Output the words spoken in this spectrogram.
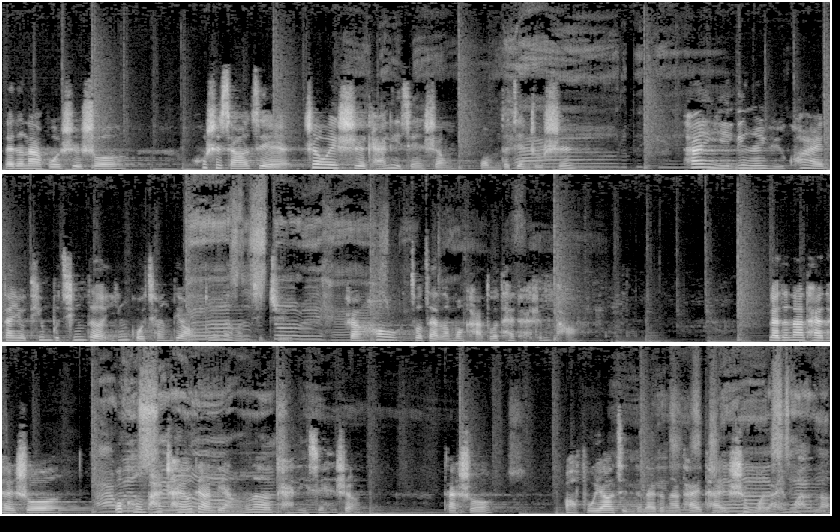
莱德纳博士说：“护士小姐，这位是凯里先生，我们的建筑师。”他以令人愉快但又听不清的英国腔调嘟囔了几句，然后坐在了莫卡多太太身旁。莱德纳太太说：“我恐怕茶有点凉了，凯里先生。”他说：“哦，不要紧的，莱德纳太太，是我来晚了。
